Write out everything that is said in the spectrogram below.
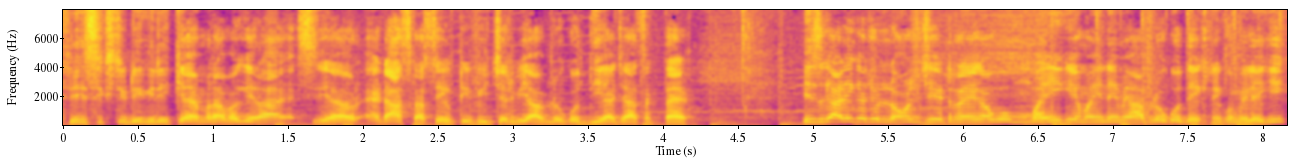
360 degree camera वगैरह और एडास का सेफ्टी फीचर भी आप लोग को दिया जा सकता है। इस गाड़ी का जो लॉन्च डेट रहेगा वो मई के महीने में आप लोगों को देखने को मिलेगी।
